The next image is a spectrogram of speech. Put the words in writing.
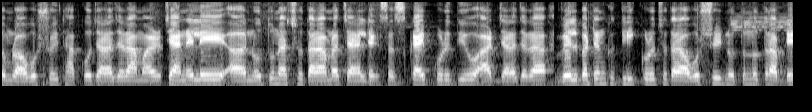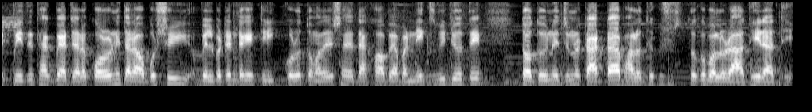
তোমরা অবশ্যই থাকো। যারা যারা আমার চ্যানেলে নতুন আছো, তারা আমরা চ্যানেলটাকে সাবস্ক্রাইব করে দিও। আর যারা যারা বেল বাটনকে ক্লিক করেছ, তারা অবশ্যই নতুন নতুন আপডেট পেতে থাকবে। আর যারা করনি, তারা অবশ্যই বেল বাটনটাকে ক্লিক করো। তোমাদের সাথে দেখা হবে আবার নেক্সট ভিডিওতে ততদিনের জন্য টাটা ভালো থেকো সুস্থ থেকো বলো রাধে রাধে।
